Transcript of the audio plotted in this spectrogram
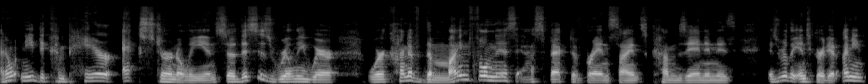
I don't need to compare externally. And so this is really where where kind of the mindfulness aspect of brand science comes in and is is really integrated. I mean,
